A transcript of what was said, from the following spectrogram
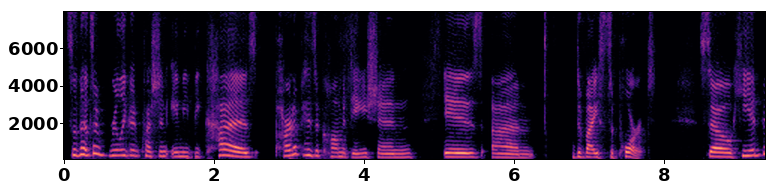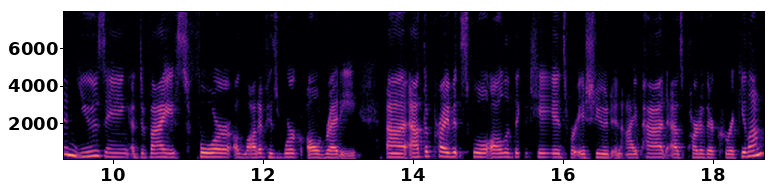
so that's a really good question amy because part of his accommodation is um, device support so he had been using a device for a lot of his work already. Uh, at the private school, all of the kids were issued an iPad as part of their curriculum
